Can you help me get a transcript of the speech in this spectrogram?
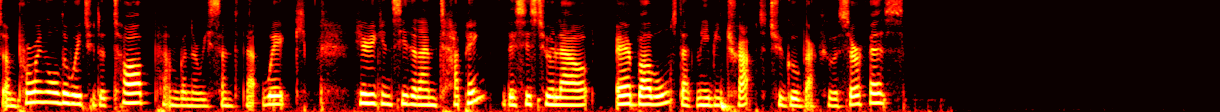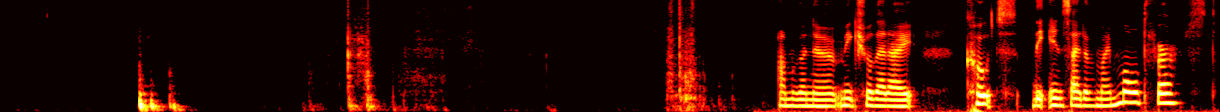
So I'm pouring all the way to the top. I'm going to recenter that wick. Here you can see that I'm tapping. This is to allow air bubbles that may be trapped to go back to the surface. I'm gonna make sure that I coat the inside of my mold first.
